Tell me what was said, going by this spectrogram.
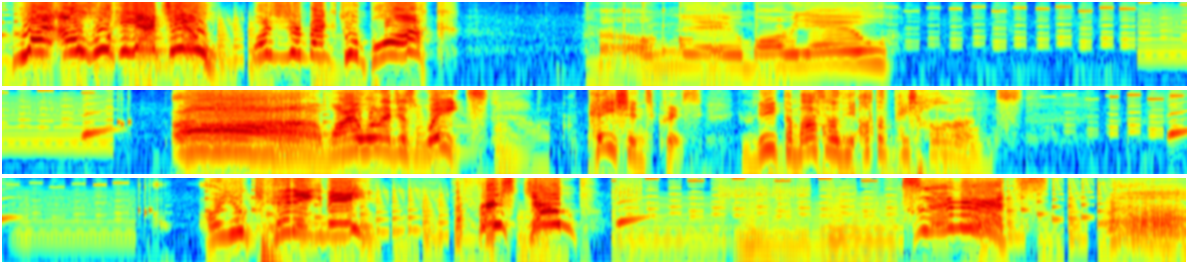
what? I was looking at you! Why did you turn back to a block? Oh no, Mario. Ah! Oh, why won't I just wait? Patience, Chris. You need to master the art of patience. Are you kidding me? The first jump? Damn it! Oh,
